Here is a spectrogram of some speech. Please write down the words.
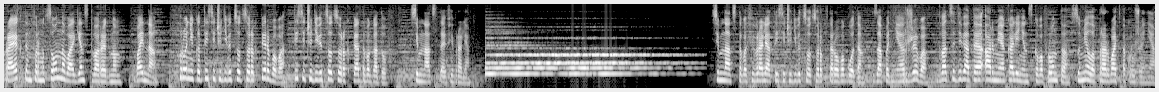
Проект информационного агентства «Регнум. Война. Хроника 1941-1945 годов. 17 февраля. 17 февраля 1942 года западнее Ржева 29-я армия Калининского фронта сумела прорвать окружение.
